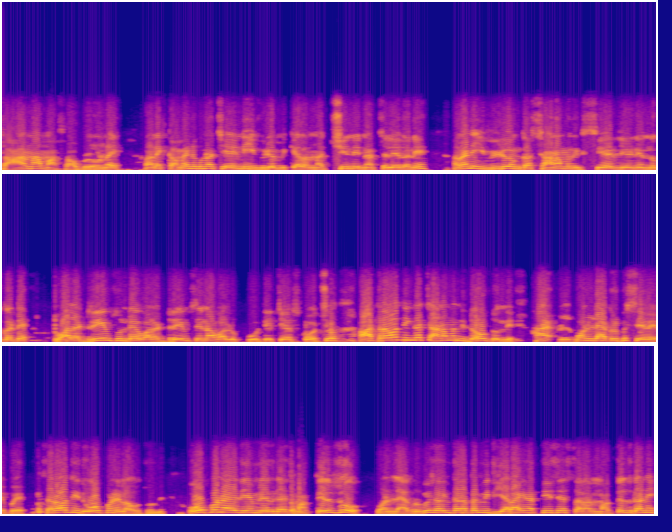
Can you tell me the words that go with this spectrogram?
చాలా మా షాప్లో ఉన్నాయి. అలానే కమెంట్ కూడా చేయండి. ఈ వీడియో మీకు ఎలా నచ్చింది నచ్చలేదని. అలానే ఈ వీడియో ఇంకా చాలా మందికి షేర్ చేయండి. ఎందుకంటే వాళ్ళ డ్రీమ్స్ ఉంటాయి వాళ్ళ డ్రీమ్స్ అయినా వాళ్ళు పూర్తి చేసుకోవచ్చు. ఆ తర్వాత ఇంకా చాలా మంది డౌట్ ఉంది. వన్ ల్యాక్ రూపీస్ సేవ్ అయిపోయాయి. తర్వాత ఇది ఓపెన్ ఎలా అవుతుంది? ఓపెన్ అయ్యేది ఏం లేదు గైస్ మాకు తెలుసు. వన్ ల్యాక్ రూపీస్ అయిన తర్వాత మీరు ఎలా అయినా తీసేస్తారు. అది మాకు తెలుసు. కానీ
